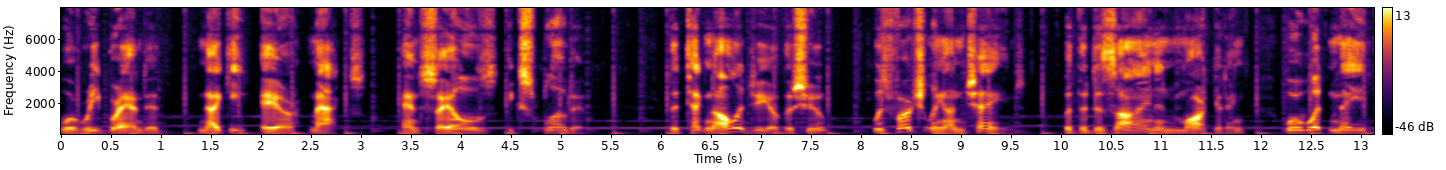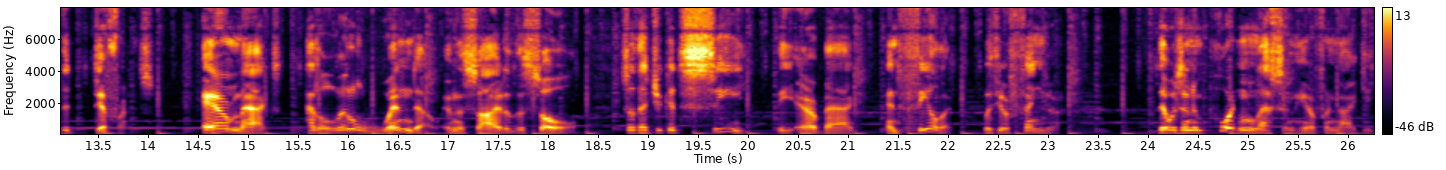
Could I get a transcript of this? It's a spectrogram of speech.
were rebranded Nike Air Max, and sales exploded. The technology of the shoe was virtually unchanged but the design and marketing were what made the difference. Air Max had a little window in the side of the sole so that you could see the airbag and feel it with your finger. There was an important lesson here for Nike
